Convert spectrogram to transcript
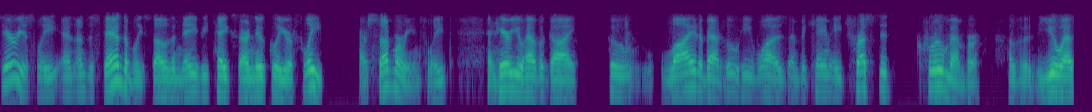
seriously and understandably so the Navy takes our nuclear fleet, our submarine fleet. And here you have a guy who lied about who he was and became a trusted crew member of a U.S.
